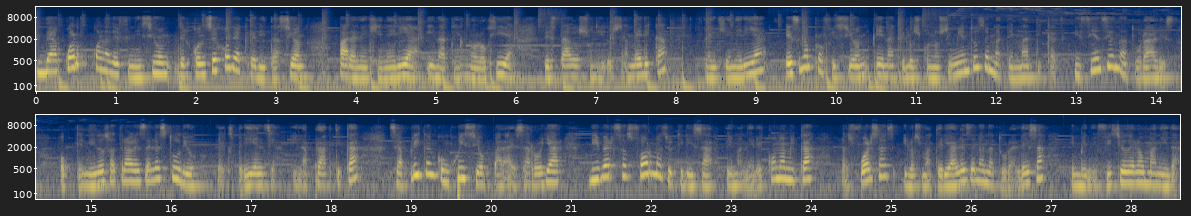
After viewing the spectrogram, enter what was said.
De acuerdo con la definición del Consejo de Acreditación para la Ingeniería y la Tecnología de Estados Unidos de América, la ingeniería es la profesión en la que los conocimientos de matemáticas y ciencias naturales obtenidos a través del estudio, la experiencia y la práctica se aplican con juicio para desarrollar diversas formas de utilizar de manera económica las fuerzas y los materiales de la naturaleza en beneficio de la humanidad.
